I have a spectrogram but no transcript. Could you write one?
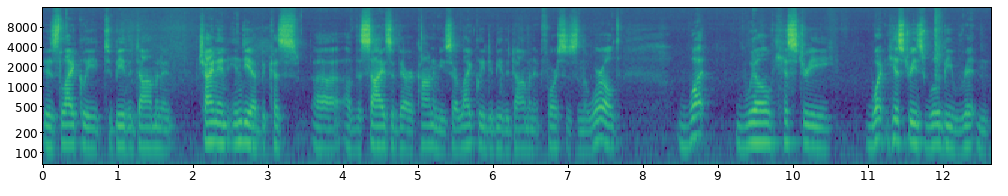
is likely to be the dominant, China and India, because uh, of the size of their economies, are likely to be the dominant forces in the world. What will history, what histories will be written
